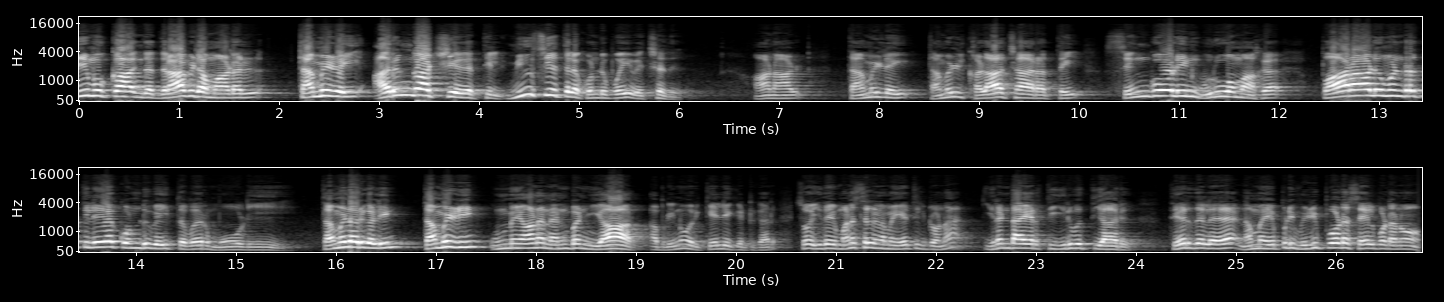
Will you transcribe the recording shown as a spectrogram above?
திமுக இந்த திராவிட மாடல் தமிழை அருங்காட்சியகத்தில் மியூசியத்தில் கொண்டு போய் வச்சது. ஆனால் தமிழை தமிழ் கலாச்சாரத்தை செங்கோலின் உருவமாக பாராளுமன்றத்திலே கொண்டு வைத்தவர் மோடி. தமிழர்களின் தமிழின் உண்மையான நண்பன் யார் அப்படின்னு ஒரு கேள்வி கேட்டிருக்காரு. ஸோ இதை மனசில் நம்ம ஏற்றுக்கிட்டோன்னா இரண்டாயிரத்தி இருபத்தி ஆறு தேர்தலில் நம்ம எப்படி விழிப்போட செயல்படணும்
